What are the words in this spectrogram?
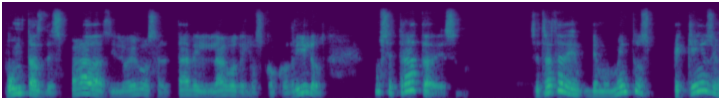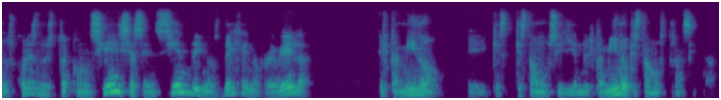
puntas de espadas y luego saltar el lago de los cocodrilos. No se trata de eso. Se trata de, momentos pequeños en los cuales nuestra conciencia se enciende y nos deja y nos revela el camino eh, que, que, estamos siguiendo, el camino que estamos transitando.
